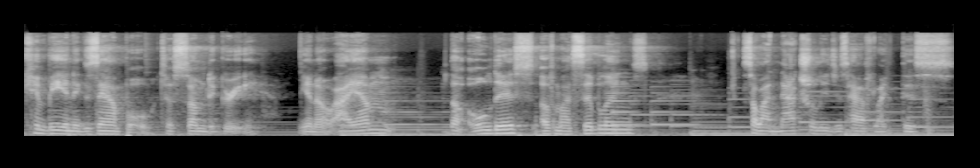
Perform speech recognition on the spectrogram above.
can be an example to some degree. You know, I am the oldest of my siblings so I naturally just have like this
